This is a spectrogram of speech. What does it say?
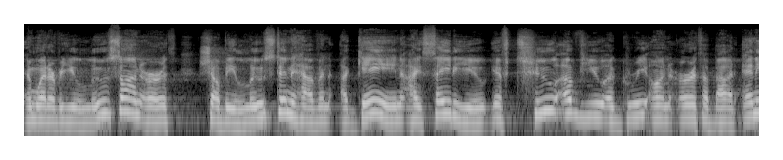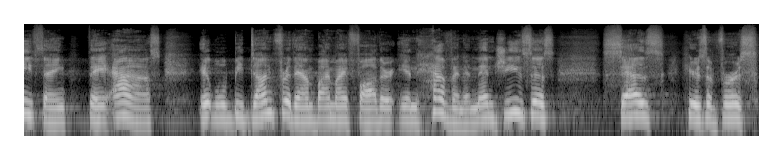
and whatever you loose on earth shall be loosed in heaven. Again, I say to you, if two of you agree on earth about anything they ask, it will be done for them by my Father in heaven. And then Jesus says, here's a verse,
